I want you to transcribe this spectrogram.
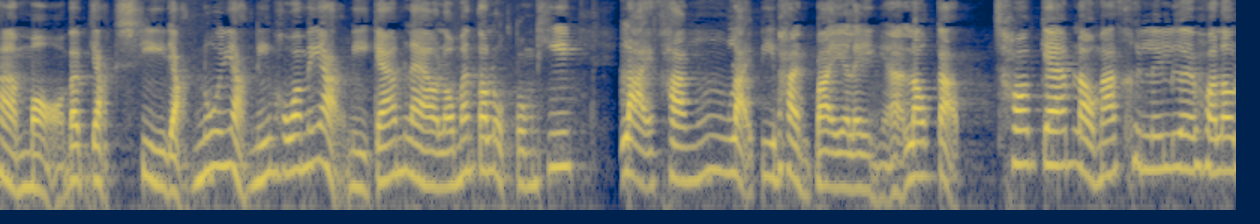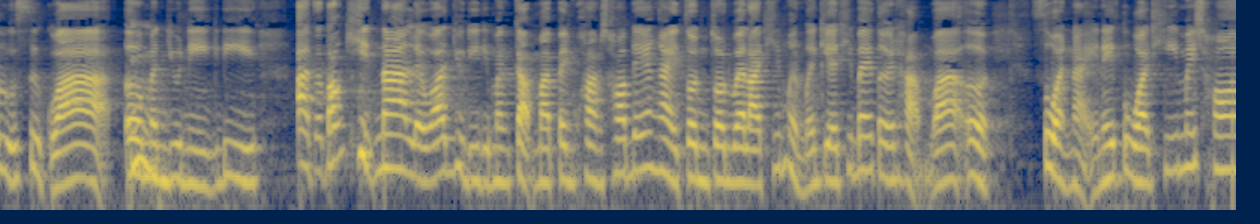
หาหมอแบบอยากฉีดอยากนู่นอยากนี่เพราะว่าไม่อยากมีแก้มแล้วแล้วมันตลกตรงที่หลายครั้งหลายปีผ่านไปอะไรอย่างเงี้ยเรากลับ ชอบแก้มเรามากขึ้นเรื่อยๆ เพราะเรารู้สึกว่า เออมัน unique ดี อาจจะต้องคิดนานเลยว่าอยู่ดีๆมันกลับมาเป็นความชอบได้ยังไง จนจนเวลาที่เหมือนเมื่อกี้ที่ใบเตยถามว่า เออ ส่วนไหนในตัวที่ไม่ชอบ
